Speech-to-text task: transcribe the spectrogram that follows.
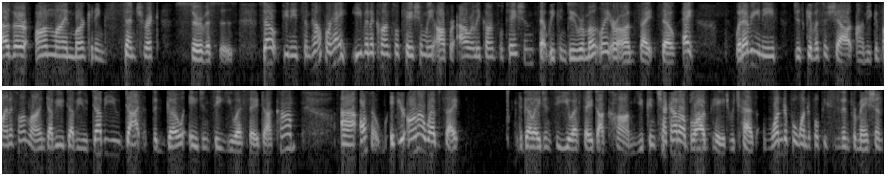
other online marketing-centric services. So if you need some help or, hey, even a consultation, we offer hourly consultations that we can do remotely or on-site. So, hey, whatever you need, just give us a shout. Um, you can find us online, www.thegoagencyusa.com. Uh, also, if you're on our website, thegoagencyusa.com. You can check out our blog page, which has wonderful, wonderful pieces of information,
